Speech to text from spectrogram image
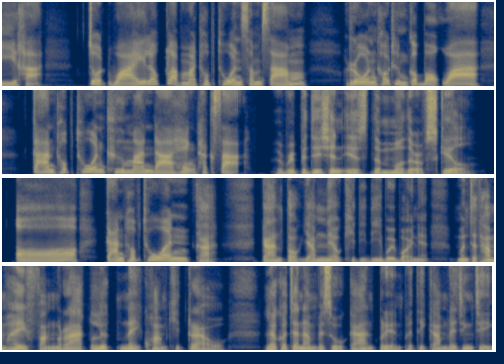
ดีๆ ค่ะ จดไว้แล้วกลับมาทบทวนซ้ำๆโรนเขาถึงก็บอกว่า การทบทวนคือมารดาแห่งทักษะ Repetition is the mother of skill. อ๋อ การทบทวน ค่ะ การตอกย้ำแนวคิดที่ดีบ่อยๆ เนี่ย มันจะทำให้ฝังรากลึกในความคิดเรา แล้วก็จะนำไปสู่การเปลี่ยนพฤติกรรมได้จริง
